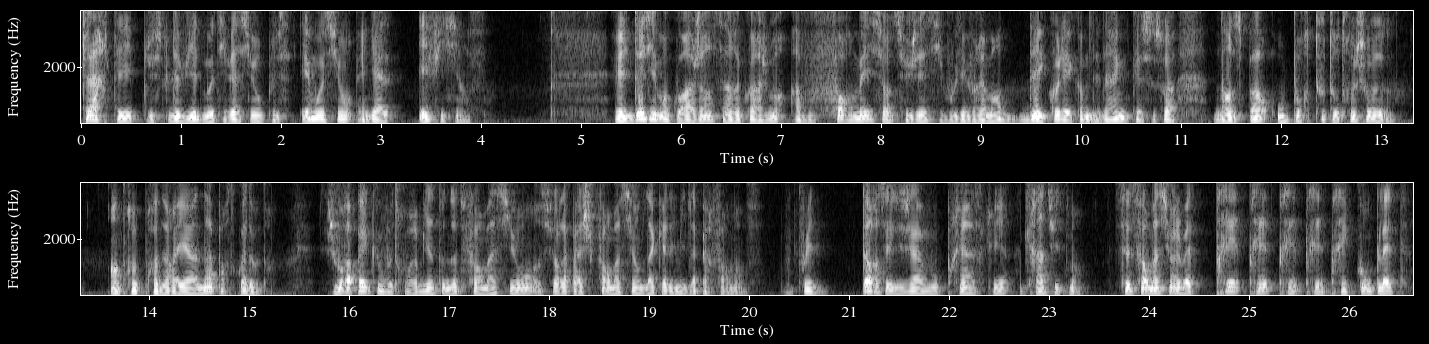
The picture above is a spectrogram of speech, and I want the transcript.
Clarté plus levier de motivation plus émotion égale efficience. Et le deuxième encourageant, c'est un encouragement à vous former sur le sujet si vous voulez vraiment décoller comme des dingues, que ce soit dans le sport ou pour toute autre chose entrepreneuriat, n'importe quoi d'autre. Je vous rappelle que vous trouverez bientôt notre formation sur la page formation de l'Académie de la Performance. Vous pouvez d'ores et déjà vous préinscrire gratuitement. Cette formation, elle va être très très très très très complète,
